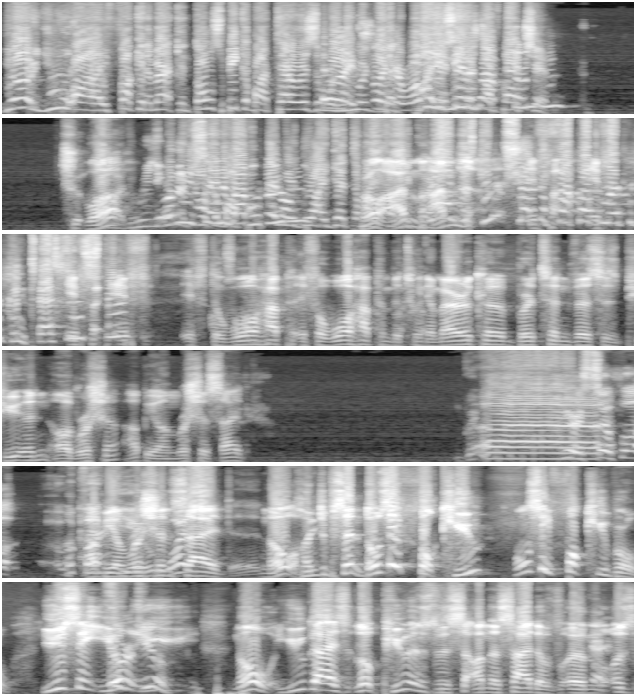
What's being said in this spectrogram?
You're you are a fucking American. Don't speak about terrorism Wait, when wait, you were Sliker, the what saying pioneers of that shit. Tr- what? Uh, What are you saying about about Putin, or do I get to Bro, my I'm, fucking I'm. question? Can you shut if the I- fuck up and let the contestants if, speak? If if the war happen, if a war happened between America, Britain versus Putin or Russia, I'll be on Russia's side. Uh, You're so full. I'll be on you. Russian What? side. No, hundred percent. Don't say fuck you. Don't say fuck you, bro. You say you're you. you. No, you guys look. Putin's the, s- on the side of um. us-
